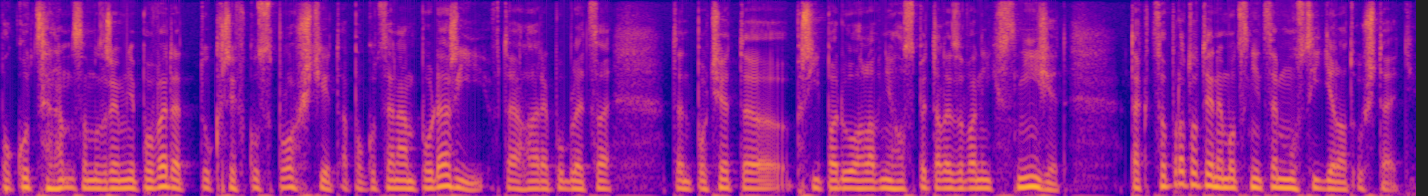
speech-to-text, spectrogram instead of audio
pokud se nám samozřejmě povede tu křivku sploštit a pokud se nám podaří v téhle republice ten počet případů a hlavně hospitalizovaných snížit, tak co proto ty nemocnice musí dělat už teď?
